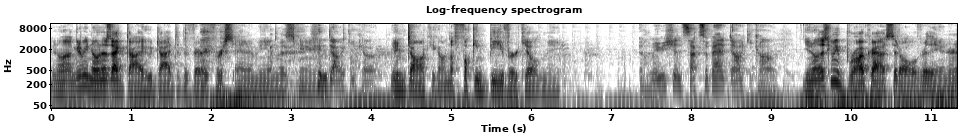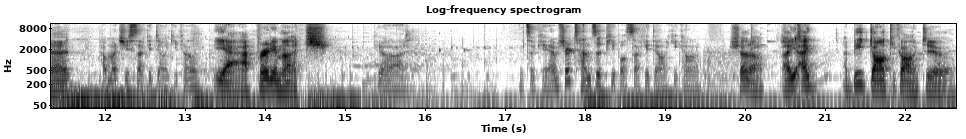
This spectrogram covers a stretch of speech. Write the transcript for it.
You know, I'm gonna be known as that guy who died to the very first enemy in this game. In. Donkey Kong. In Donkey Kong. The fucking beaver killed me. Oh, maybe you shouldn't suck so bad at Donkey Kong. You know, this can be broadcasted all over the internet. How much you suck at Donkey Kong? Yeah, pretty much. God. It's okay. I'm sure tons of people suck at Donkey Kong. Shut up. I, I, I beat Donkey Kong too.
